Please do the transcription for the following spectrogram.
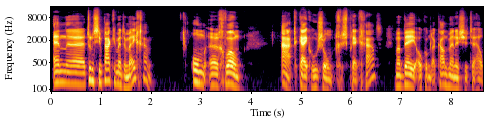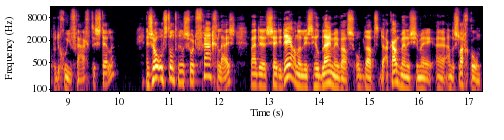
En uh, toen is hij een paar keer met hem meegegaan. Om uh, gewoon A, te kijken hoe zo'n gesprek gaat. Maar B, ook om de accountmanager te helpen de goede vragen te stellen. En zo ontstond er een soort vragenlijst waar de CDD-analyst heel blij mee was, omdat de accountmanager mee uh, aan de slag kon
